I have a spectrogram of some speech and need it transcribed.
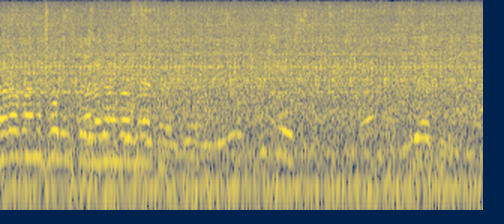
Arabanı polisler jandarmaya Sen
